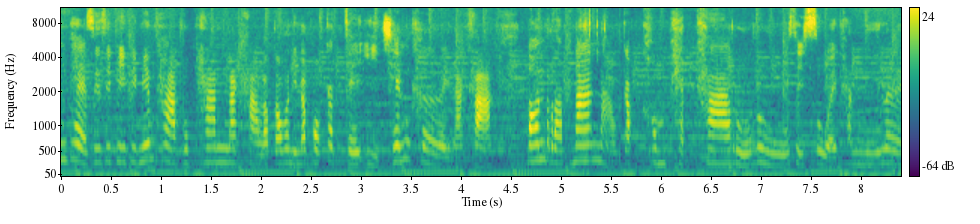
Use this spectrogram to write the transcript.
นเพจ CCP Premium Car ทุกท่านนะคะ แล้วก็วันนี้มาพบกับเจอีกเช่นเคยนะคะ ต้อนรับหน้าหนาวกับ Compact Car หรูๆสวยๆ คันนี้เลย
